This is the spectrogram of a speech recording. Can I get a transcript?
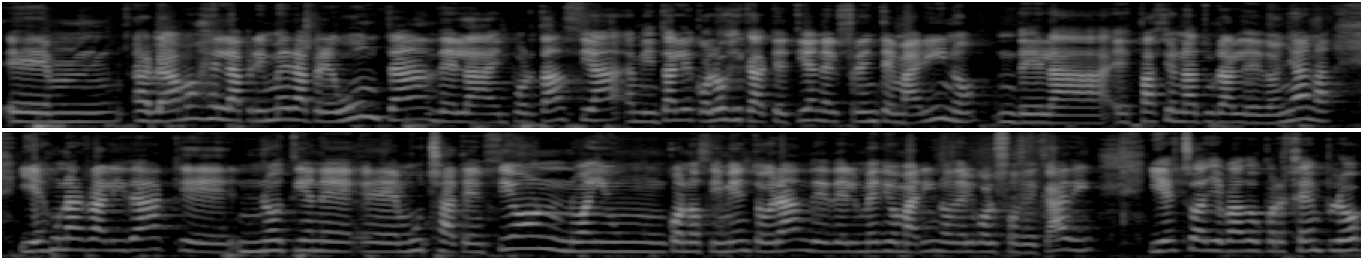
Em, hablábamos en la primera pregunta de la importancia ambiental y ecológica que tiene el frente marino del espacio natural de Doñana y es una realidad que no tiene eh, mucha atención, no hay un conocimiento grande del medio marino del Golfo de Cádiz y esto ha llevado, por ejemplo,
